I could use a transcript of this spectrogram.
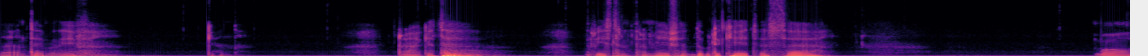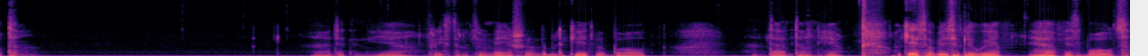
And I believe can drag it. Freeze transformation duplicate this uh, bolt add it in here. Freeze transformation duplicate the bolt. And that down here. Okay so basically we have these bolts.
